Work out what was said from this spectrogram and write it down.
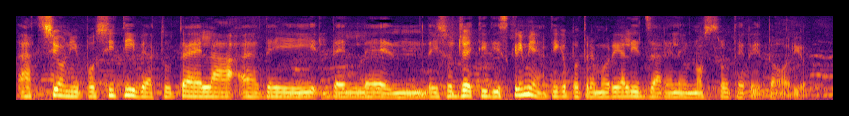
azioni positive a tutela eh, dei, delle, dei soggetti discriminati che potremo realizzare nel nostro territorio.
